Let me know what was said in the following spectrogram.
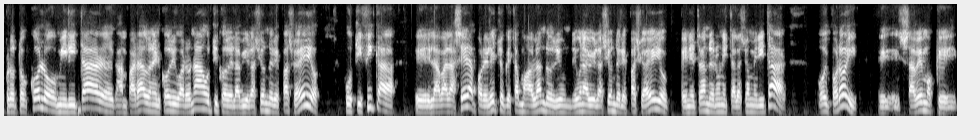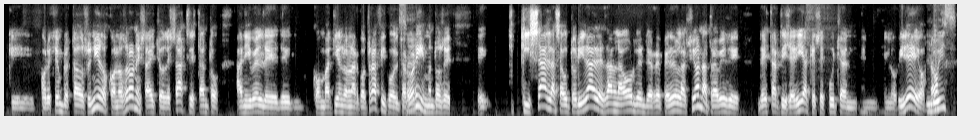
protocolo militar amparado en el código aeronáutico de la violación del espacio aéreo justifica eh, la balacera por el hecho que estamos hablando de una violación del espacio aéreo penetrando en una instalación militar. Hoy por hoy eh, sabemos que, que, por ejemplo, Estados Unidos con los drones ha hecho desastres tanto a nivel de, de combatiendo el narcotráfico, el Sí. terrorismo. Entonces, eh, quizás las autoridades dan la orden de repeler la acción a través de, de esta artillería que se escucha en, en- en los videos, ¿no? Luis,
